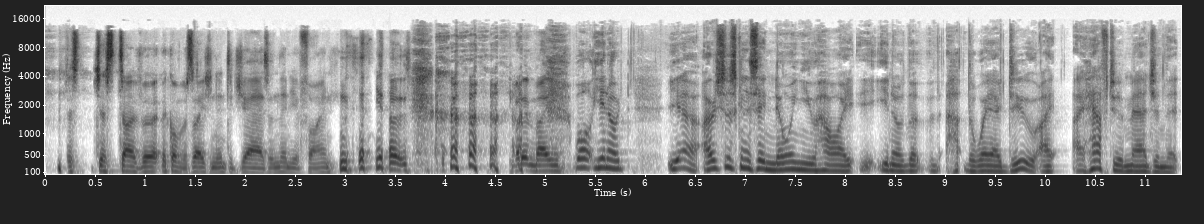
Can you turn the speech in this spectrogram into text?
just just divert the conversation into jazz, and then you're fine. you know, got it made. Well, you know, yeah, I was just going to say, knowing you how I, you know, the the way I do, I I have to imagine that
